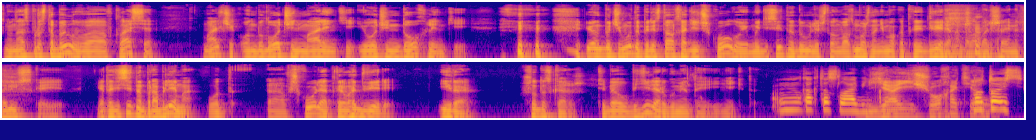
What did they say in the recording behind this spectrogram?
У нас просто был в, в классе мальчик, он был очень маленький и очень дохленький. И он почему-то перестал ходить в школу, и мы действительно думали, что он, возможно, не мог открыть дверь, она была большая металлическая. И это действительно проблема, вот э, в школе открывать двери. Ира, что ты скажешь? Тебя убедили аргументы Никита? Как-то слабенько. Я еще хотел... Ну, то есть,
